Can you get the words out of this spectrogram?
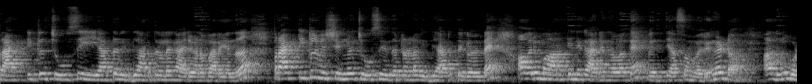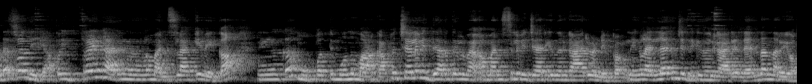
പ്രാക്ടിക്കൽ ചൂസ് ചെയ്യാത്ത വിദ്യാർത്ഥികളുടെ കാര്യമാണ് പറയുന്നത്. പ്രാക്ടിക്കൽ വിഷയങ്ങൾ ചൂസ് ചെയ്തിട്ടുള്ള വിദ്യാർത്ഥികളുടെ ആ ഒരു മാർക്കിന്റെ കാര്യങ്ങളൊക്കെ വ്യത്യാസം വരും കേട്ടോ. അതും കൂടെ ശ്രദ്ധിക്കുക അപ്പോൾ ഇത്രയും കാര്യങ്ങൾ നിങ്ങൾ മനസ്സിലാക്കി വെക്കുക. നിങ്ങൾക്ക് മുപ്പത്തിമൂന്ന് മാർക്ക് അപ്പോൾ ചില വിദ്യാർത്ഥികൾ മനസ്സിൽ വിചാരിക്കുന്ന ഒരു കാര്യമുണ്ട് ഇപ്പം. നിങ്ങൾ എല്ലാവരും ചിന്തിക്കുന്ന ഒരു കാര്യമുണ്ട്. എന്താണെന്നറിയോ?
